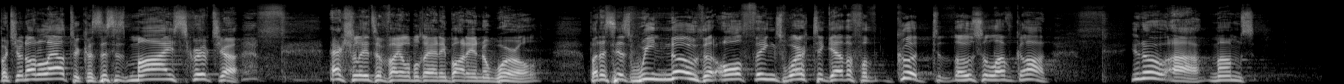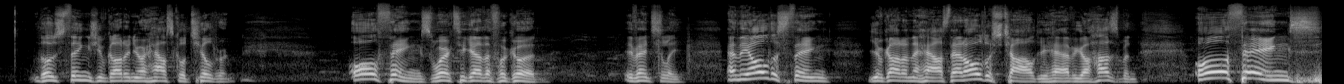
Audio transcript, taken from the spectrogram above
but you're not allowed to because this is my scripture. Actually, it's available to anybody in the world. But it says, We know that all things work together for good to those who love God. You know, uh, mums, those things you've got in your house called children, all things work together for good eventually. And the oldest thing you've got in the house, that oldest child you have, your husband, all things,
